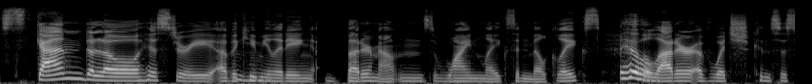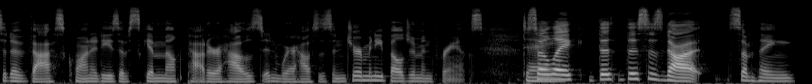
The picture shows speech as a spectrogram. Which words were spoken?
scandalo history of Mm-hmm. accumulating butter mountains, wine lakes, and milk lakes. Ew. The latter of which consisted of vast quantities of skim milk powder housed in warehouses in Germany, Belgium, and France. So, like, th- this is not something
